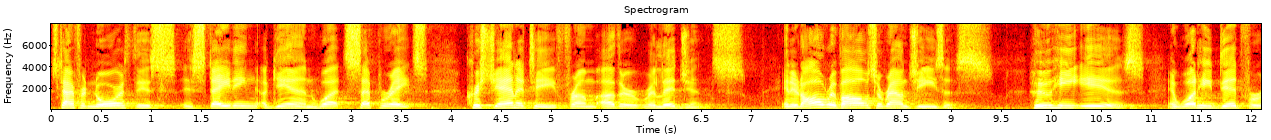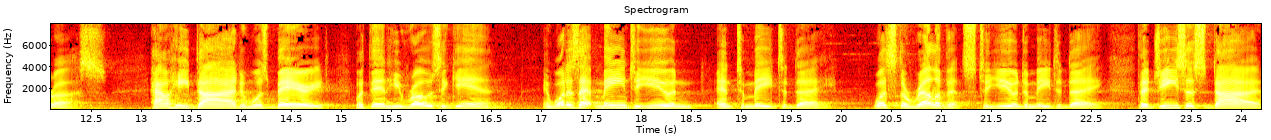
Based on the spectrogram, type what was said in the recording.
Stafford North is, is stating again what separates Christianity from other religions. And it all revolves around Jesus, who he is, and what he did for us, how he died and was buried, but then he rose again. And what does that mean to you and, and to me today? What's the relevance to you and to me today? That Jesus died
